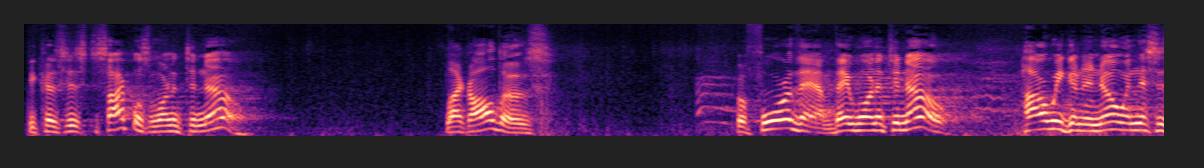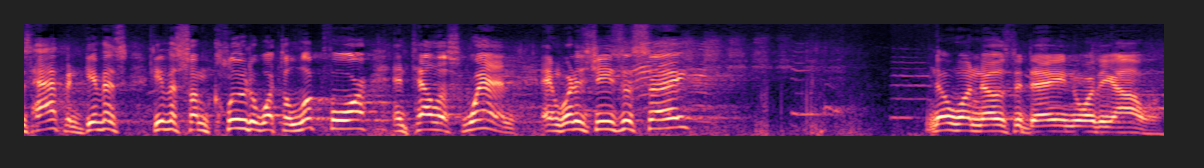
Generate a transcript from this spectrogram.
Because his disciples wanted to know. Like all those before them, they wanted to know. How are we going to know when this has happened? Give us, give us some clue to what to look for and tell us when. And what does Jesus say? No one knows the day nor the hour.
